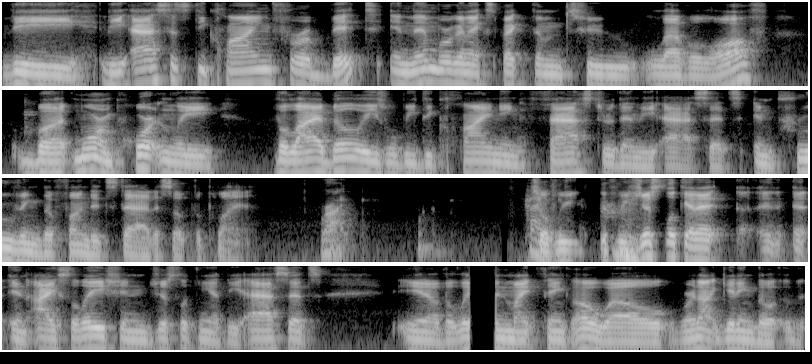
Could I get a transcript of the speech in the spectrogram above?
the the assets decline for a bit, and then we're gonna expect them to level off. But more importantly, the liabilities will be declining faster than the assets, improving the funded status of the plan. Right. So if we if we just look at it in, in isolation, just looking at the assets, you know, the might think, oh well, we're not getting the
